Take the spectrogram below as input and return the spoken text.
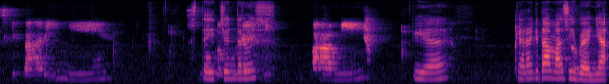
kita hari ini. Stay tune terus. Dipahami. Iya. Karena kita masih banyak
